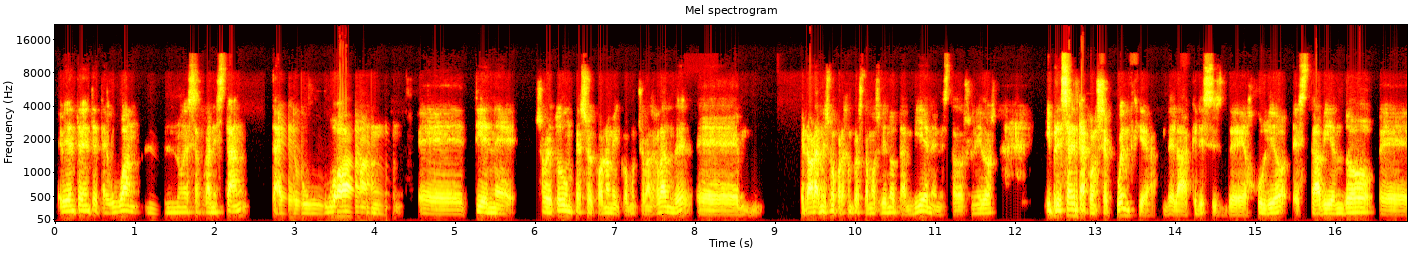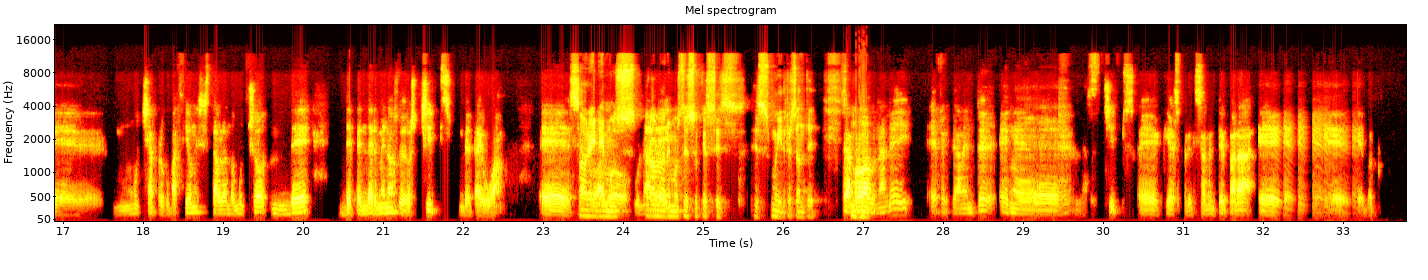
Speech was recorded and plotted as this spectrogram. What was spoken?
Evidentemente, Taiwán no es Afganistán. Taiwán eh, tiene sobre todo un peso económico mucho más grande, eh, pero ahora mismo, por ejemplo, estamos viendo también en Estados Unidos, y precisamente a consecuencia de la crisis de julio, está habiendo eh, mucha preocupación y se está hablando mucho de depender menos de los chips de Taiwán. ahora, iremos, hablaremos de eso, que es, es, muy interesante. Se ha aprobado una ley efectivamente en eh, las chips, eh, que es precisamente para eh,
